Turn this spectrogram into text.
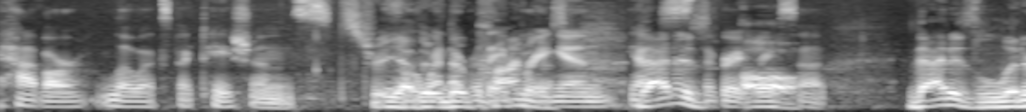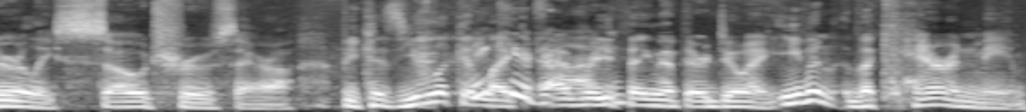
have our low expectations It's true. Yeah, for they're, they're whenever they bring in yes, that is the great oh, reset. That is literally so true, Sara. Because you look at like you, everything that they're doing, even the Karen meme,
